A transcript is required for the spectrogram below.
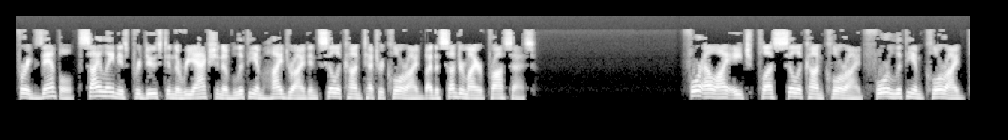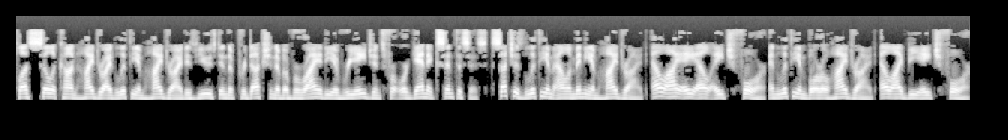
For example, silane is produced in the reaction of lithium hydride and silicon tetrachloride by the Sundermeyer process, 4-LiH plus silicon chloride 4-lithium chloride plus silicon hydride Lithium hydride is used in the production of a variety of reagents for organic synthesis, such as lithium aluminium hydride LiAlH4 and lithium borohydride LiBH4.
